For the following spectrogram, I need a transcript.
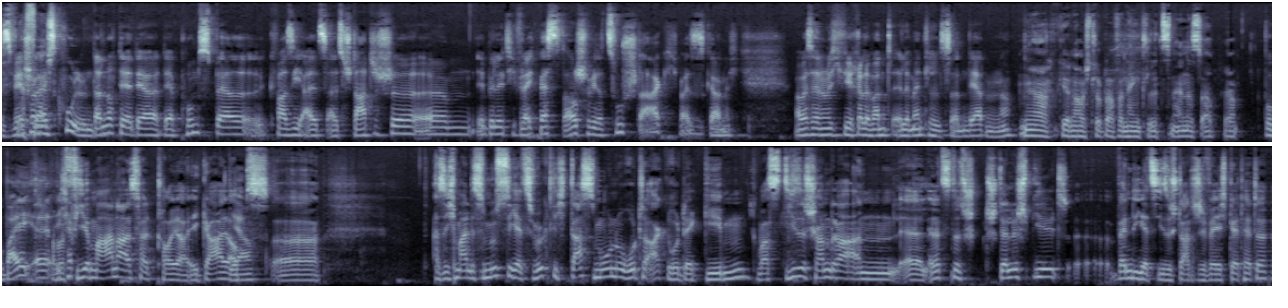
Das wäre ja, schon ganz cool. Und dann noch der, der, der Pump-Spell quasi als, als statische ähm, Ability. Vielleicht wäre es auch schon wieder zu stark, ich weiß es gar nicht. Man weiß ja noch nicht, wie relevant Elementals dann werden, ne? Ja, genau, ich glaube, davon hängt letzten Endes ab, ja. Wobei, äh, Aber vier Mana ist halt teuer, egal ob's ja. äh, also ich meine, es müsste jetzt wirklich das monorote Agro-Deck geben, was diese Chandra an äh, letzter Stelle spielt, äh, wenn die jetzt diese statische Fähigkeit hätte.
